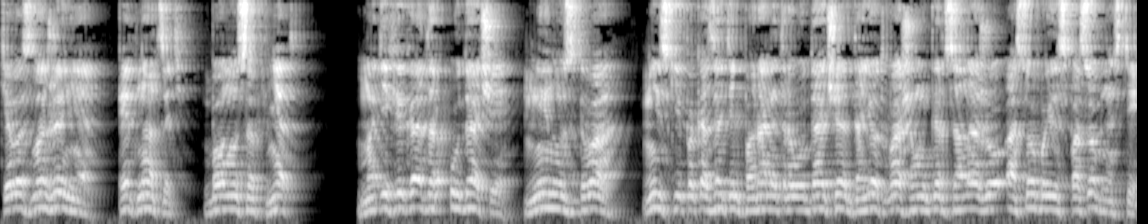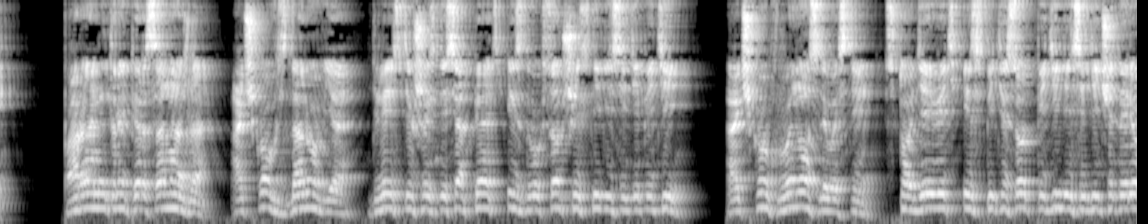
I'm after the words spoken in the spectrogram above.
Телосложение 15, бонусов нет. Модификатор удачи – минус 2. Низкий показатель параметра удача дает вашему персонажу особые способности. Параметры персонажа. Очков здоровья – 265 из 265. Очков выносливости – 109 из 554.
